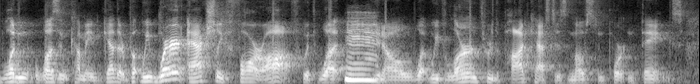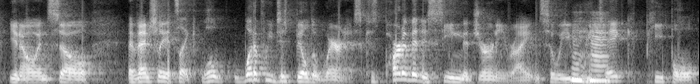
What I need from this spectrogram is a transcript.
wasn't wasn't coming together. But we weren't actually far off with what mm. you know what we've learned through the podcast is the most important things you know? And so eventually it's like, well, what if we just build awareness? Because part of it is seeing the journey, right? And so we, mm-hmm. we take people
